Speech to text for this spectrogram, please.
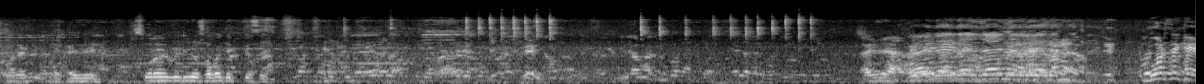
আমার একটু দেখাই যে চোরের ভিডিও সবাই দেখতেছে এই যে এই যে এই যে বর্ষি কে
